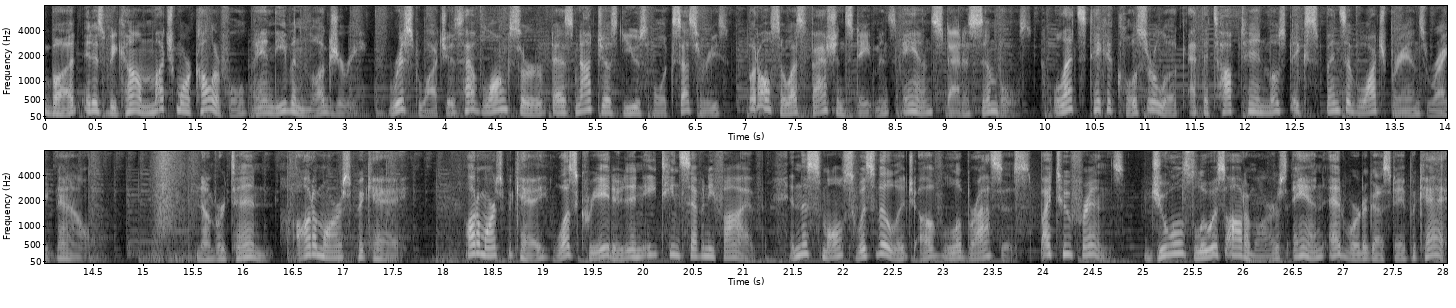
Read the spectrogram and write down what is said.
but it has become much more colorful and even luxury. Wristwatches have long served as not just useful accessories, but also as fashion statements and status symbols. Let's take a closer look at the top 10 most expensive watch brands right now. Number 10. Audemars Piguet Audemars Piguet was created in 1875 in the small Swiss village of Le Brassus by two friends, Jules Louis Audemars and Edward Auguste Piguet,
